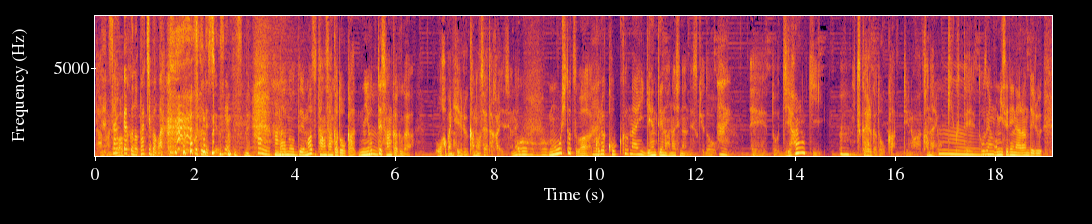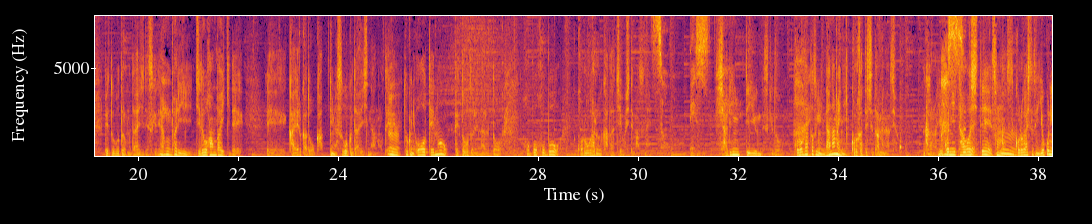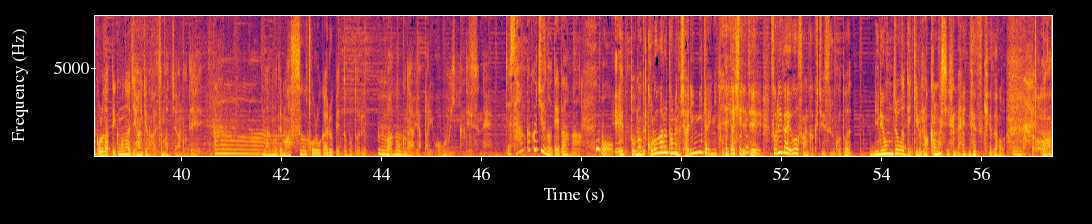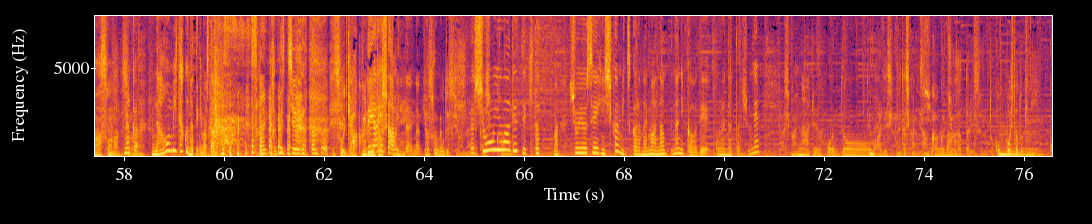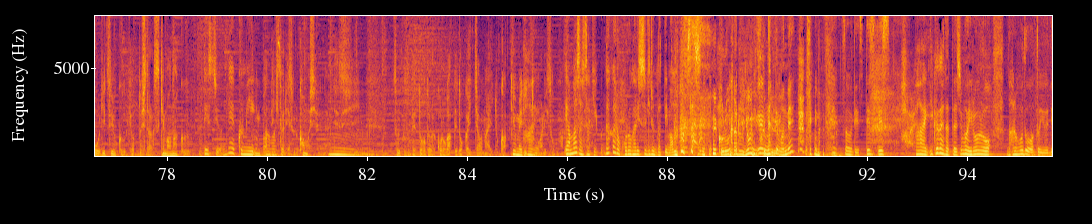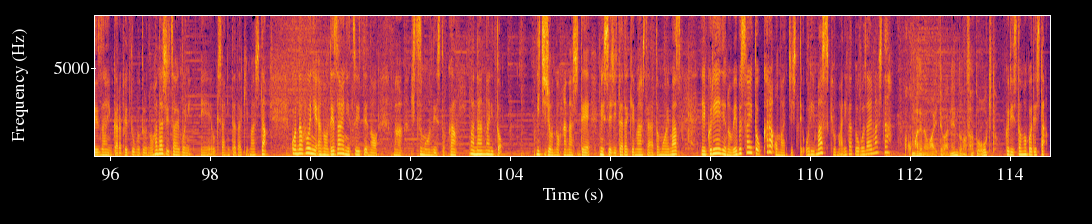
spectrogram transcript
多分三角の立場はっていうことですよね。ね。はいはい。なのでまず炭酸かどうかによっうんて三角が大幅に減れる可能性は高いですよね。おーもう一つははいこれは国内限定の話なんですけど、はい。えー、と自販機うんに使えるかどうかっていうのはかなり大きくてうん。当然お店で並んでるペットボトルも大事ですけどええ。やっぱり自動販売機で、えー買えるかどうかっていうのはすごく大事なので、うん。特に大手のペットボトルになるとほぼほぼ転がる形をしてますね。そうです。車輪って言うんですけど転がった時に斜めに転がってしちゃダメなんですよ。だから横に倒してそうなんです、うん。転がした時に横に転がっていくものは自販機の中で詰まっちゃうのでなのでまっすぐ転がるペットボトルは国内はやっぱり多いですね。じゃあ三角柱の出番はほぼえっとなんで転がるための車輪みたいに飛び出してて それ以外を三角柱にすることは理論上はできるのかもしれないんですけど。ああそうなんですなんか名を見たくなってきました。三角柱型の。そう逆に出会えたみたいなことが。やそうですよね。醤油は出てきた、まあ、醤油製品しか見つからない、まあ、な何かでご覧になったんでしょうね。確かに。なるほど。でもあれですよね確かに。三角柱だったりすると梱包した時に効率よくひょっとしたら隙間なくですよね。組み運搬できたりするかもしれないですしそれこそペットボトルが転がってどっか行っちゃわないとかっていうメリットもありそうなので、いやまさにさっきだから転がりすぎるんだって今思いましたしね。転がるように作ってる なってもね。そうですねそうですです。はいはい、いかがだったでしょう？まあいろいろなるほどというデザインからペットボトルのお話最後に、えー、沖さんにいただきました。こんな風にあのデザインについてのまあ質問ですとか、まあ何なりと。日常の話でメッセージいただけましたらと思います。えー、クリエイディのウェブサイトからお待ちしております。今日もありがとうございました。ここまでのお相手は粘土の佐藤大樹とクリストモコでした。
